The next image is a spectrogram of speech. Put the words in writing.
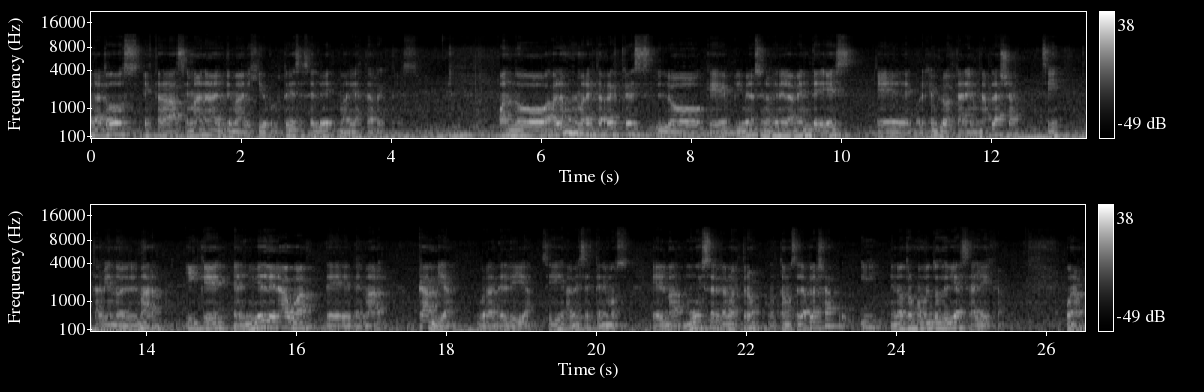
Hola a todos, esta semana el tema elegido por ustedes es el de mareas terrestres. Cuando hablamos de mareas terrestres, lo que primero se nos viene a la mente es, eh, por ejemplo, estar en una playa, ¿sí? estar viendo el mar y que el nivel del agua del mar cambia durante el día. ¿sí? A veces tenemos el mar muy cerca nuestro cuando estamos en la playa y en otros momentos del día se aleja. Bueno,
